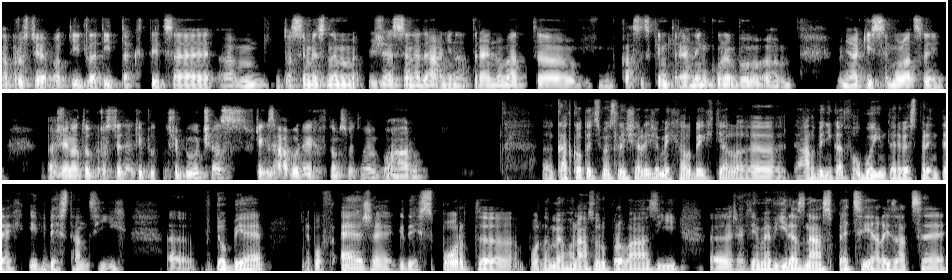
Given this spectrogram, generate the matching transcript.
a prostě o této taktice, um, to si myslím, že se nedá ani natrénovat uh, v klasickém tréninku nebo um, v nějaké simulaci, a že na to prostě taky potřebuju čas v těch závodech v tom světovém poháru. Katko, teď jsme slyšeli, že Michal by chtěl uh, dál vynikat v obojím, tedy ve sprintech i v distancích. Uh, v době, nebo v éře, kdy sport eh, podle mého názoru provází, eh, řekněme, výrazná specializace,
